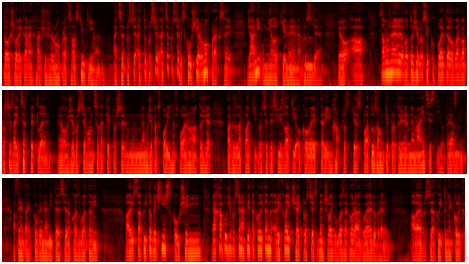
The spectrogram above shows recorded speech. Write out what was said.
toho člověka necháš už rovnou pracovat s tím týmem. Ať se, prostě, ať to prostě, ať se prostě vyzkouší rovnou v praxi. Žádný umělotiny, ne prostě. Hmm. Jo, a samozřejmě jde o to, že prostě kupujete oba dva prostě zajíce v pytli, jo, že prostě on se taky prostě nemůže pak spolíhnout, spolehnout na to, že pak zaplatí prostě ty svý zlatý okovy, který má prostě z platu zonky, protože nemá nic jistého, to je jasný. Hmm. A stejně tak jako vy nevíte, jestli nakonec budete mít ale víš, takový to věční zkoušení. Já chápu, že prostě nějaký takový ten rychlej check, prostě jestli ten člověk vůbec jako reaguje, je dobrý, ale prostě takový to několik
